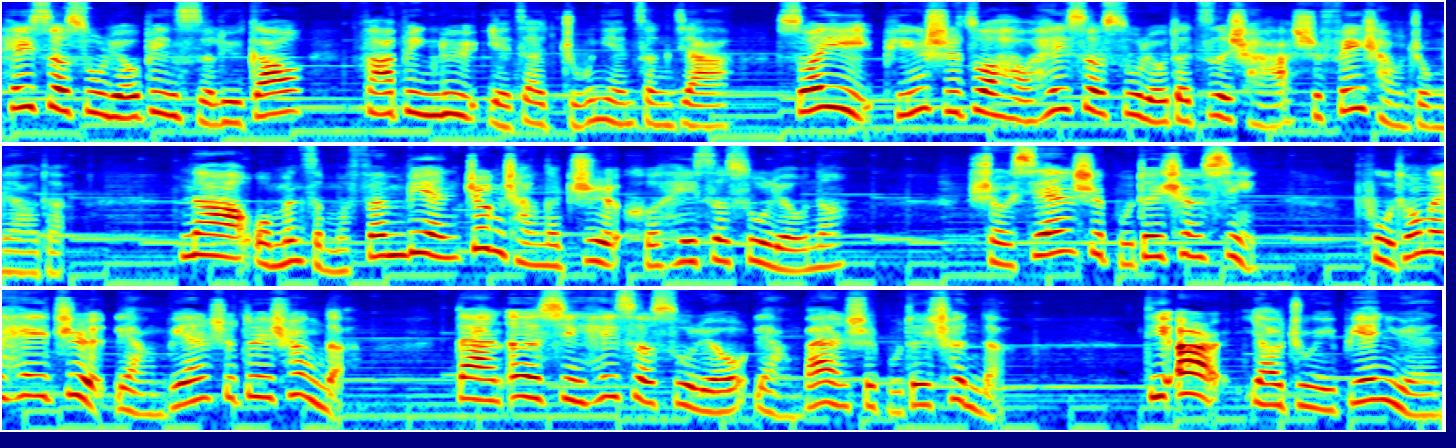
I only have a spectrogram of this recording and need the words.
黑色素瘤病死率高，发病率也在逐年增加。所以平时做好黑色素瘤的自查是非常重要的。那我们怎么分辨正常的痣和黑色素瘤呢？首先是不对称性，普通的黑痣两边是对称的，但恶性黑色素瘤两半是不对称的。第二要注意边缘，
